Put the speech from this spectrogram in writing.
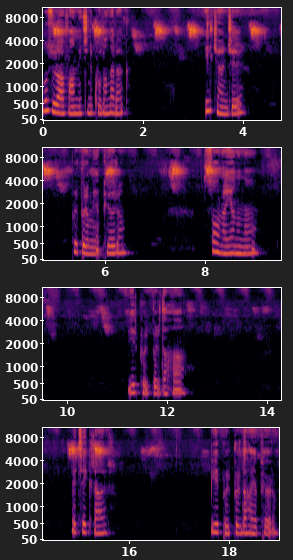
Bu zürafanın içini kullanarak ilk önce pırpırımı yapıyorum. Sonra yanına bir pırpır daha ve tekrar bir pırpır daha yapıyorum.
